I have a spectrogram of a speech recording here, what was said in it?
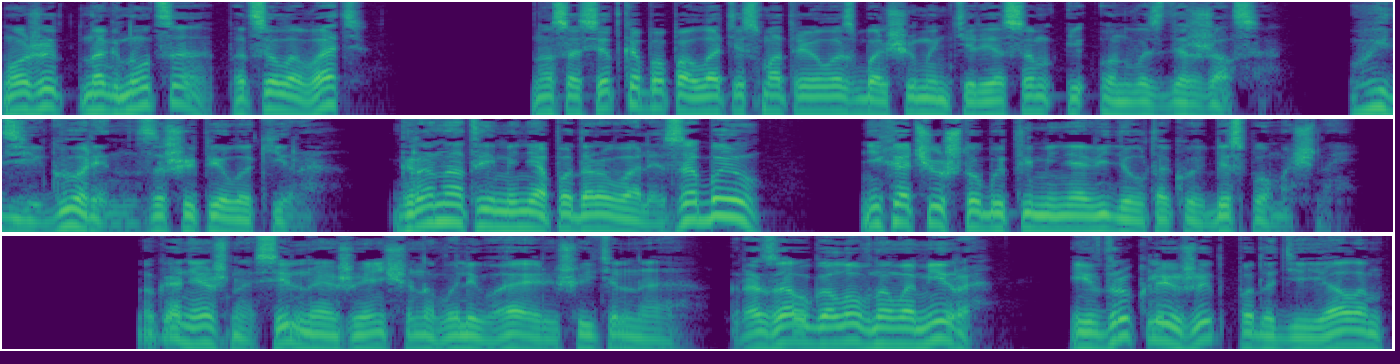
«Может, нагнуться, поцеловать?» но соседка по палате смотрела с большим интересом, и он воздержался. «Уйди, Горин», — зашипела Кира. «Гранаты меня подорвали. Забыл? Не хочу, чтобы ты меня видел такой беспомощной». Ну, конечно, сильная женщина, волевая, решительная, гроза уголовного мира, и вдруг лежит под одеялом,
